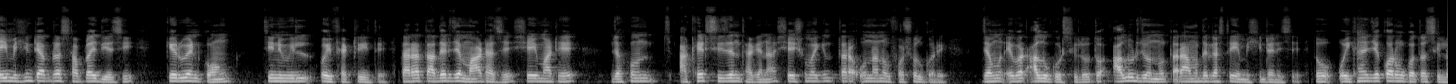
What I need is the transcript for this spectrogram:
এই মেশিনটি আমরা সাপ্লাই দিয়েছি কেরুয়েন কং চিনি মিল ওই ফ্যাক্টরিতে। তারা তাদের যে মাঠ আছে, সেই মাঠে যখন আখের সিজন থাকে না, সেই সময় কিন্তু তারা অন্যান্য ফসল করে। যেমন এবার আলু করছিল, তো আলুর জন্য তারা আমাদের কাছ থেকে এই মেশিনটা নিছে। তো ওইখানে যে কর্মকর্তা ছিল,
